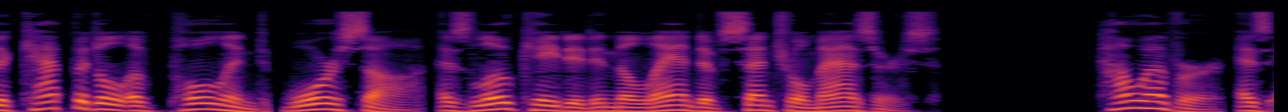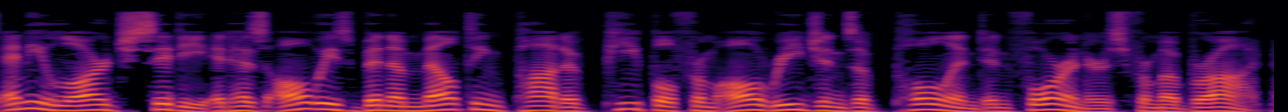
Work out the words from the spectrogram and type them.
The capital of Poland, Warsaw, is located in the land of Central Mazurs. However, as any large city it has always been a melting pot of people from all regions of Poland and foreigners from abroad.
